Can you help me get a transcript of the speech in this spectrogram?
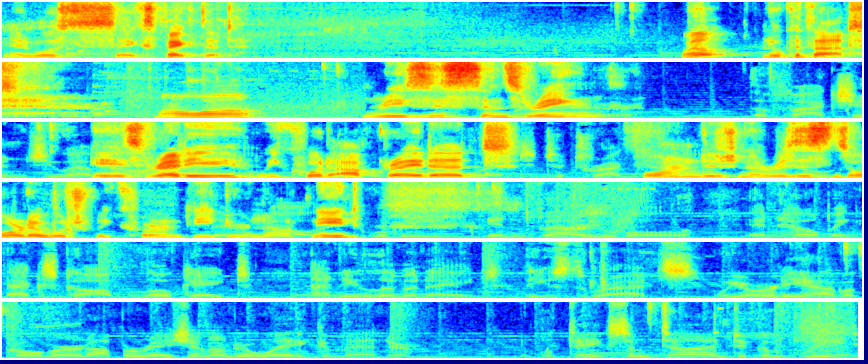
it was expected. Well, look at that. Our resistance ring is ready. We could upgrade it for an additional resistance order, which we currently do not need. Invaluable in helping XCOM locate and eliminate these threats. We already have a covert operation underway, Commander. It will take some time to complete.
